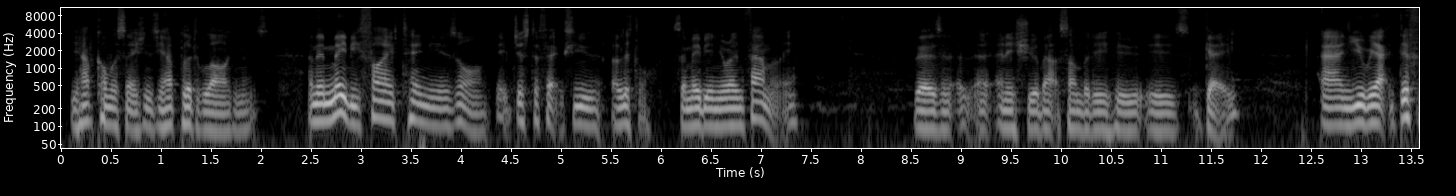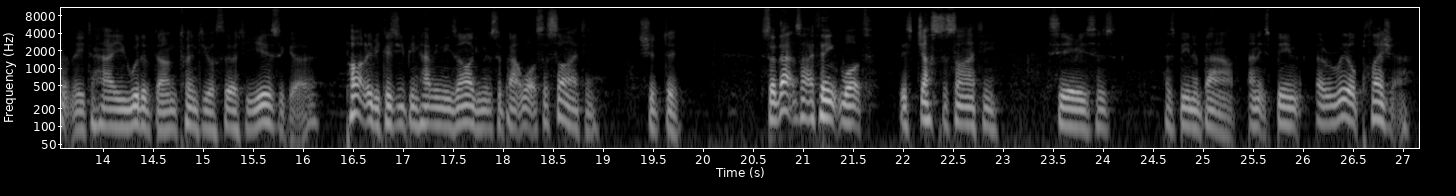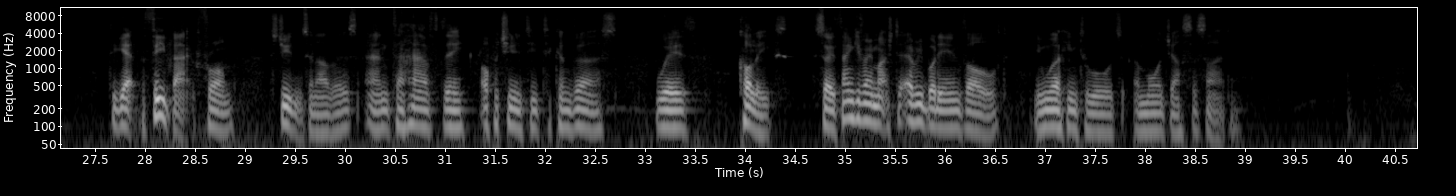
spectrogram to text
you have conversations, you have political arguments, and then maybe five, ten years on, it just affects you a little. So maybe in your own family, there's an, an issue about somebody who is gay, and you react differently to how you would have done 20 or 30 years ago, partly because you've been having these arguments about what society should do. So that's, I think, what this Just Society series has, has been about. And it's been a real pleasure to get the feedback from students and others and to have the opportunity to converse with colleagues. So thank you very much to everybody involved in working towards a more just society.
